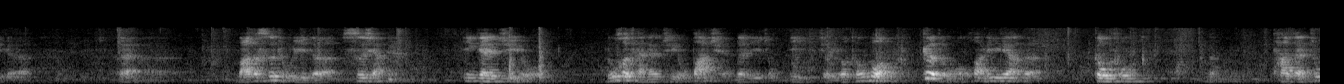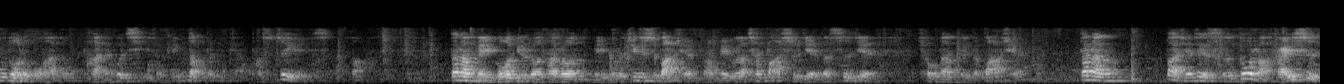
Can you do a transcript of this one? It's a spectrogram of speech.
个呃马克思主义的思想应该具有如何才能具有霸权的一种意义，就是说通过各种文化力量的。沟通，它在诸多的文化中，它能够起一种领导的力量，它是这个意思啊。当然，美国比如说，他说美国的军事霸权啊，美国要称霸世界，在世界充当这个霸权。当然，霸权这个词多少还是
